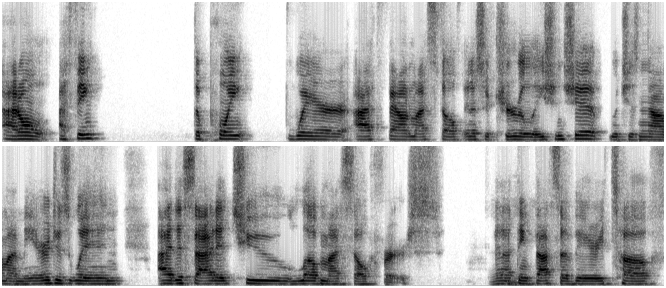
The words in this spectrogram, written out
I don't, I think the point where I found myself in a secure relationship, which is now my marriage, is when I decided to love myself first. Mm. And I mm. think that's a very tough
